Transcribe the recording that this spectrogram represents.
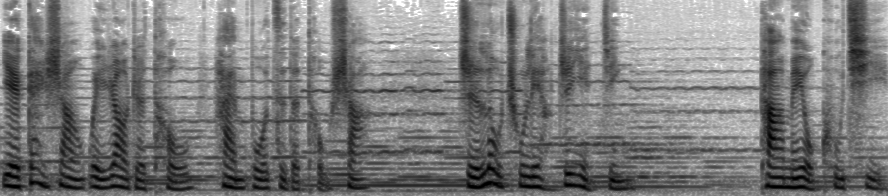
也盖上围绕着头和脖子的头纱，只露出两只眼睛。她没有哭泣，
